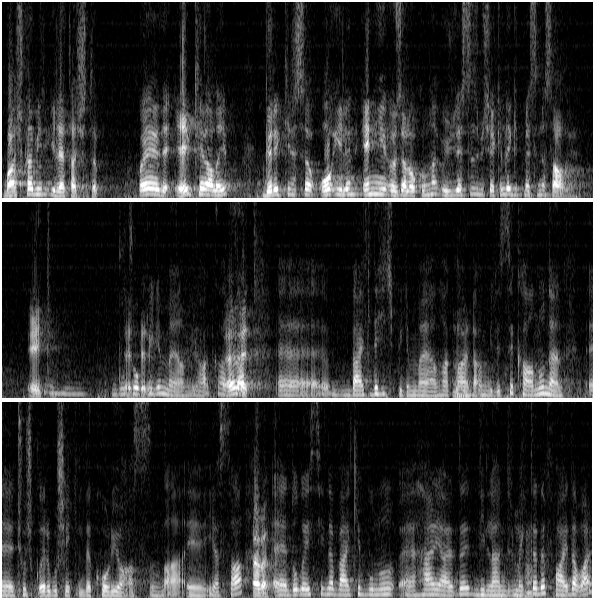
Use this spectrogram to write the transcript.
başka bir ile taşıtıp o evde ev kiralayıp gerekirse o ilin en iyi özel okuluna ücretsiz bir şekilde gitmesini sağlıyor eğitim. Bu Tedbiri. çok bilinmeyen bir hak. Hatta Evet. e, belki de hiç bilinmeyen haklardan birisi. Kanunen e, çocukları bu şekilde koruyor aslında e, yasa. Evet. E, dolayısıyla belki bunu e, her yerde dillendirmekte de fayda var.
